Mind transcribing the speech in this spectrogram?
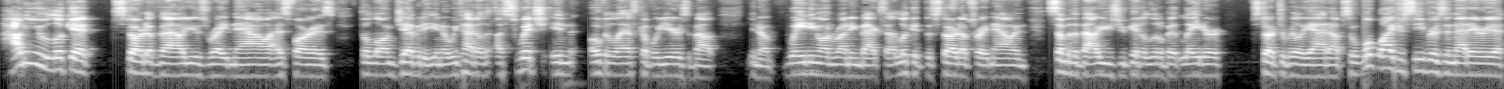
How do you look at startup values right now as far as the longevity? You know, we've had a, a switch in over the last couple years about you know waiting on running backs. I look at the startups right now, and some of the values you get a little bit later start to really add up. So, what wide receivers in that area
